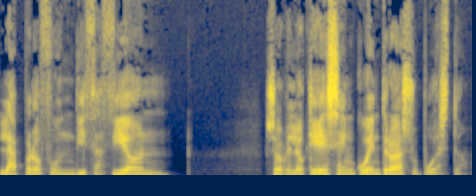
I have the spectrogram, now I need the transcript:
la profundización sobre lo que ese encuentro ha supuesto.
